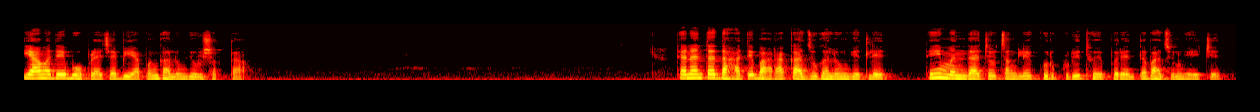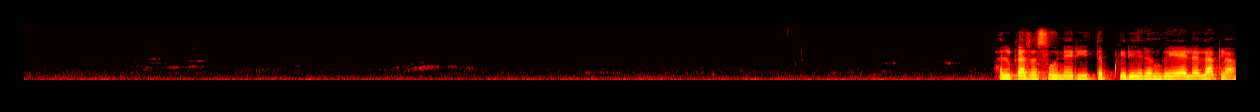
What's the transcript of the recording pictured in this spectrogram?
यामध्ये भोपळ्याच्या बिया पण घालून घेऊ शकता. त्यानंतर दहा ते बारा काजू घालून घेतलेत. तेही मंदाचे चांगले कुरकुरीत होईपर्यंत भाजून घ्यायचेत. हलकासा सोनेरी तपकिरी रंग यायला लागला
